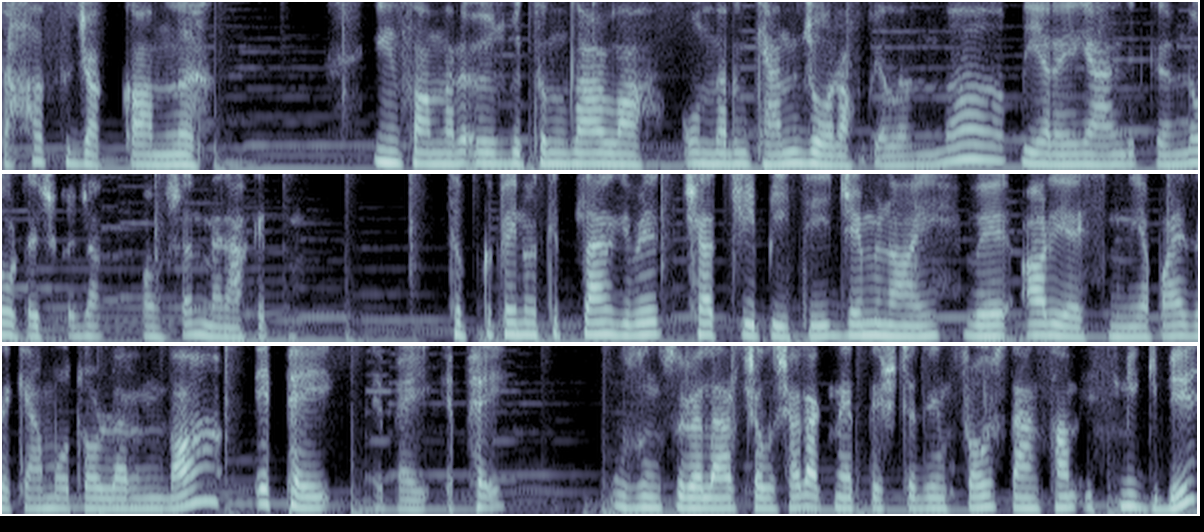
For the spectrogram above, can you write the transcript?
daha sıcakkanlı insanlara özgü tanılarla onların kendi coğrafyalarında bir araya geldiklerinde ortaya çıkacak sonuçları merak ettim. Tıpkı fenotipler gibi ChatGPT, Gemini ve Arya isimli yapay zeka motorlarında epey epey epey uzun süreler çalışarak netleştirdiğim Frost Sun ismi gibi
